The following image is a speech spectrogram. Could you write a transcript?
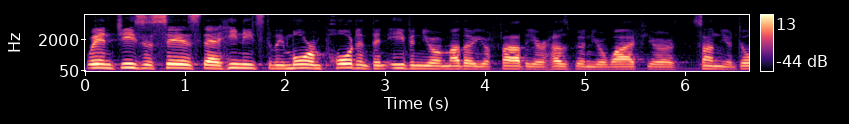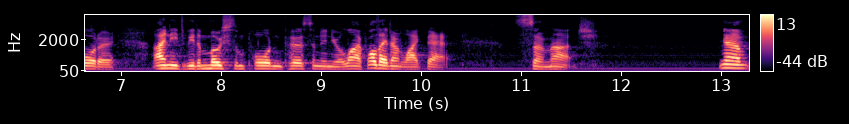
When Jesus says that he needs to be more important than even your mother, your father, your husband, your wife, your son, your daughter, I need to be the most important person in your life. Well, they don't like that so much. Now,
